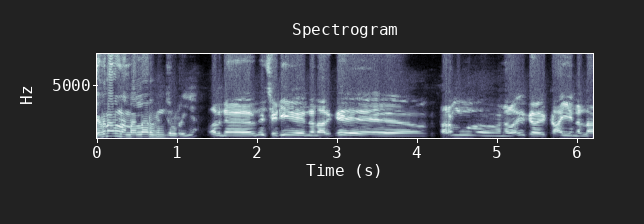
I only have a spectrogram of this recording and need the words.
எதனால் நான் நல்லா இருக்குன்னு சொல்கிறீங்க அதுல வந்து செடி நல்லா இருக்கு தரமும் நல்லா இருக்கு கா- காயும் நல்லா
